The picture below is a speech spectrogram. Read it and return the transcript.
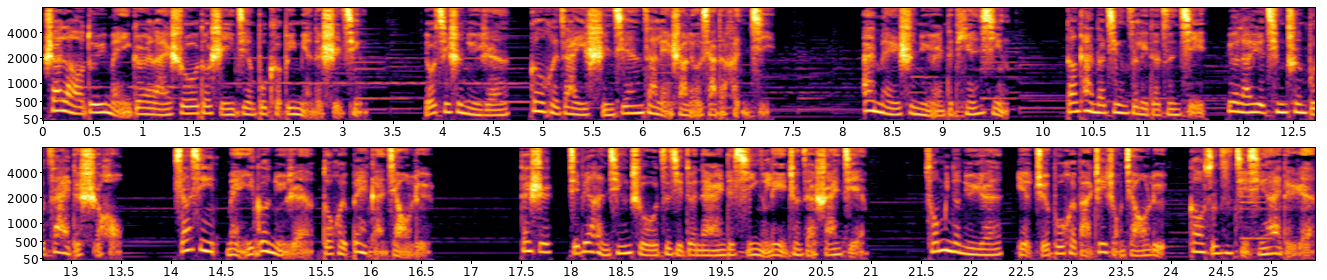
衰老对于每一个人来说都是一件不可避免的事情，尤其是女人更会在意时间在脸上留下的痕迹。爱美是女人的天性，当看到镜子里的自己越来越青春不在的时候，相信每一个女人都会倍感焦虑。但是，即便很清楚自己对男人的吸引力正在衰减，聪明的女人也绝不会把这种焦虑告诉自己心爱的人，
